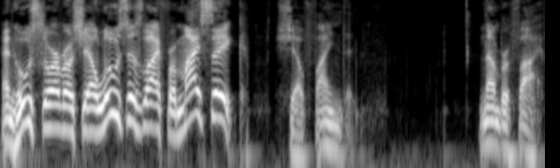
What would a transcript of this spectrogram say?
and whosoever shall lose his life for my sake shall find it. Number five.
